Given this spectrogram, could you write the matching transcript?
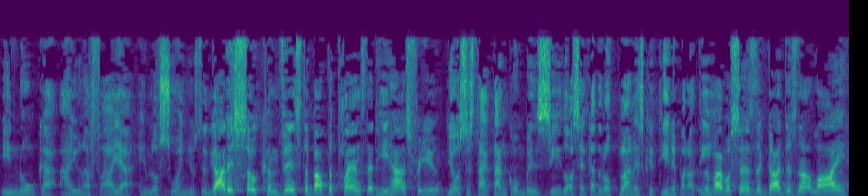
Y nunca hay una falla en los sueños de Dios. God is so convinced about the plans that He has for you. Dios está tan convencido acerca de los planes que tiene para ti. The Bible says that God does not lie.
